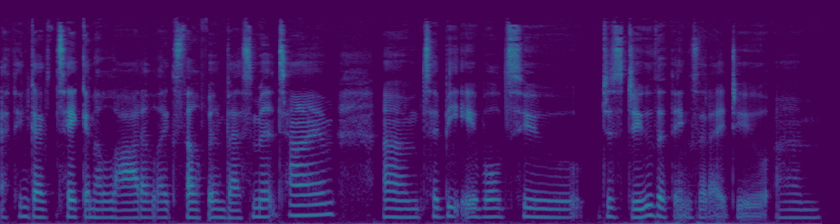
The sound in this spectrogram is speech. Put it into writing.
I think I've taken a lot of like self investment time um, to be able to just do the things that I do. Um,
